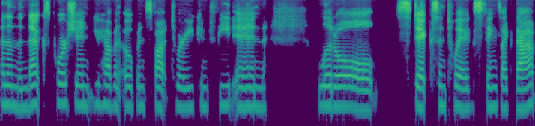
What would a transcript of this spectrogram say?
And then the next portion, you have an open spot to where you can feed in little sticks and twigs, things like that.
